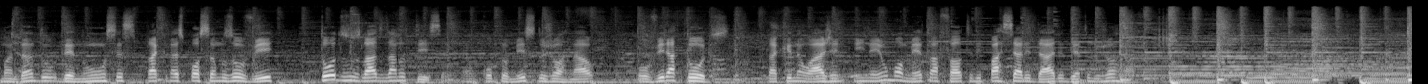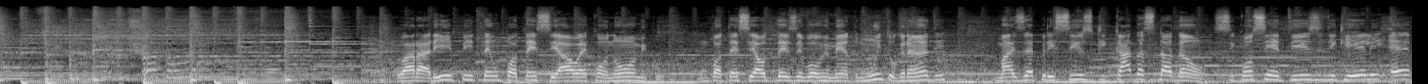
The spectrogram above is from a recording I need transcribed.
mandando denúncias, para que nós possamos ouvir todos os lados da notícia. É um compromisso do jornal ouvir a todos, para que não haja em nenhum momento a falta de parcialidade dentro do jornal. O Araripe tem um potencial econômico, um potencial de desenvolvimento muito grande, mas é preciso que cada cidadão se conscientize de que ele é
